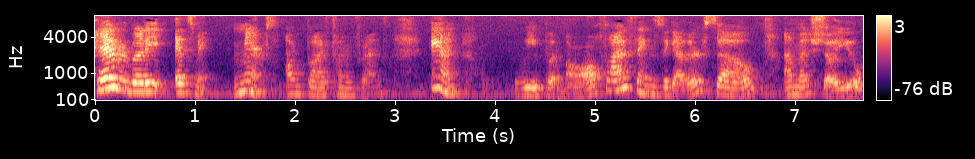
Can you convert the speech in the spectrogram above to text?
Hey everybody, it's me, Maris, on Five Fun Friends. And we put all five things together, so I'm going to show you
